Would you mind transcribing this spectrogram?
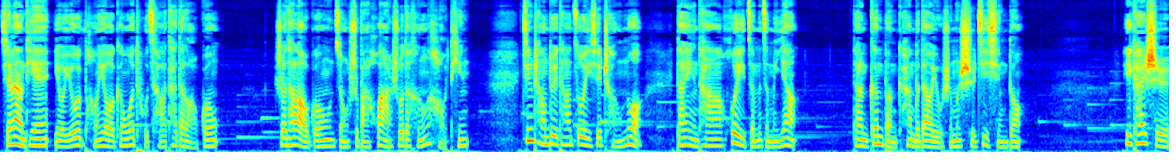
前两天有一位朋友跟我吐槽她的老公，说她老公总是把话说得很好听，经常对她做一些承诺，答应她会怎么怎么样，但根本看不到有什么实际行动。一开始，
